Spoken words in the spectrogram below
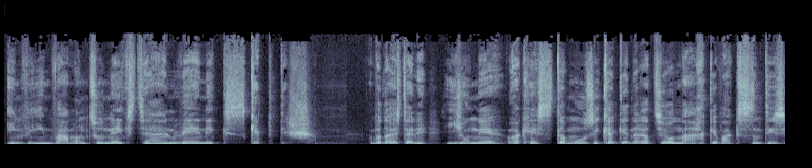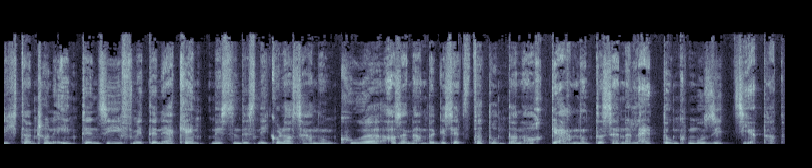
In Wien war man zunächst ja ein wenig skeptisch. Aber da ist eine junge Orchestermusikergeneration nachgewachsen, die sich dann schon intensiv mit den Erkenntnissen des Nikolaus Ranoncourt auseinandergesetzt hat und dann auch gern unter seiner Leitung musiziert hat.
